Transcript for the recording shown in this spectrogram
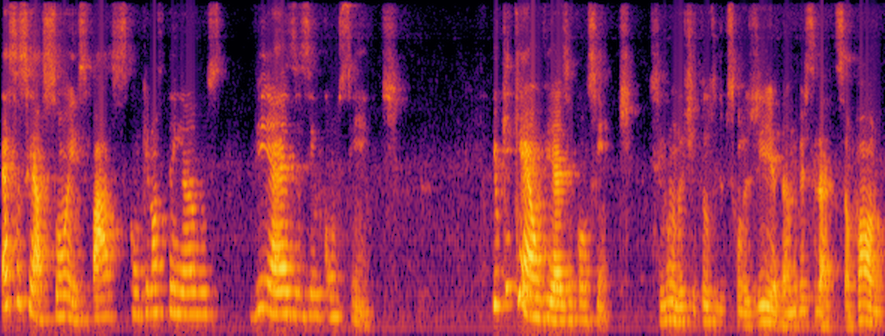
Essas reações fazem com que nós tenhamos vieses inconscientes. E o que é um viés inconsciente? Segundo o Instituto de Psicologia da Universidade de São Paulo,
